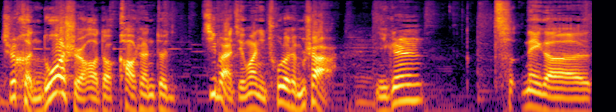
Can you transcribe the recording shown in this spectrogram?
其实很多时候都靠山，就基本上情况，你出了什么事儿，你跟人那个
